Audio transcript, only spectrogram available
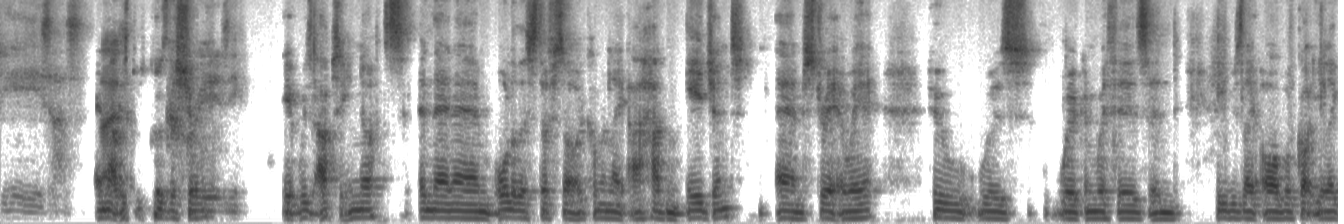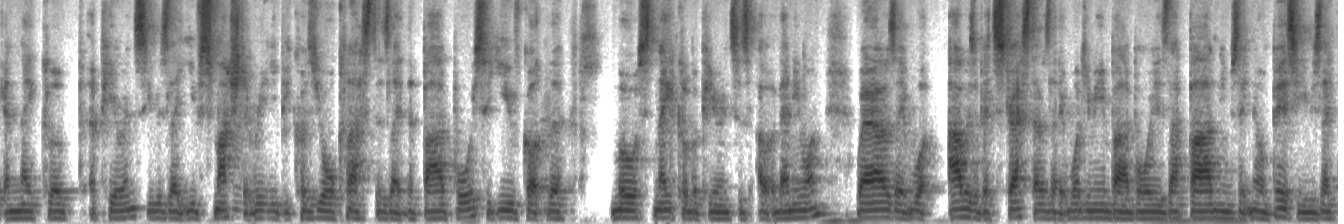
Jesus. And that was just because the show. crazy. It was absolutely nuts. And then um, all of the stuff started coming. Like I had an agent um, straight away who was working with us and he was like, Oh, we've got you like a nightclub appearance. He was like, You've smashed it mm. really because you're classed as like the bad boy. So you've got mm. the most nightclub appearances out of anyone. Where I was like, What I was a bit stressed. I was like, What do you mean bad boy? Is that bad? And he was like, No, basically, he was like,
